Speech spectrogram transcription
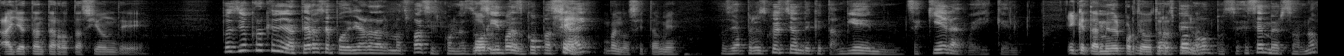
haya tanta rotación de... Pues yo creo que en Inglaterra se podría dar más fácil con las 200 copas que hay. Bueno, sí, también. O sea, pero es cuestión de que también se quiera, güey. Y que, y que también el portero, te responda. Pues es Emerson, ¿no?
